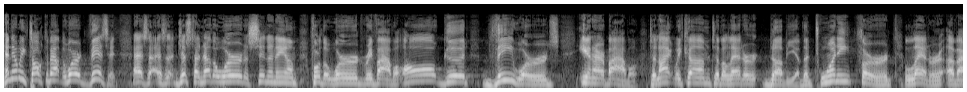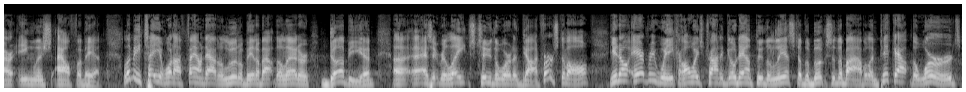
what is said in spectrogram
And then we talked about the word visit as, as a, just another word, a synonym for the word revival. All good the words in our Bible. Tonight we come to the letter W, the 23rd letter of our English alphabet. Let me tell you what I found out a little bit about the letter W uh, as it relates to the Word of God. First of all, you know, every week I always try to go down through the list of the books of the Bible and pick out the words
